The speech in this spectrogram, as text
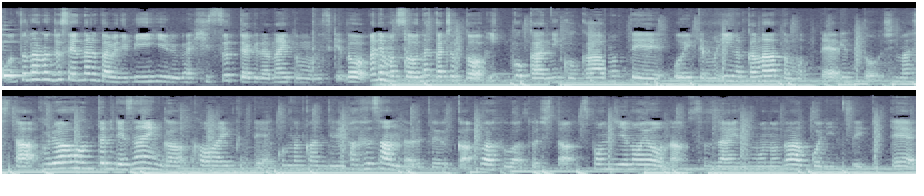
大人の女性になるためにピンヒールが必須ってわけではないと思うんですけどまあでもそうなんかちょっと1個か2個か持っておいてもいいのかなと思ってゲットしました。これは本当にデザインが可愛くてこんな感じでパフサンダルというかふわふわとしたスポンジのような素材のものがここについてて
